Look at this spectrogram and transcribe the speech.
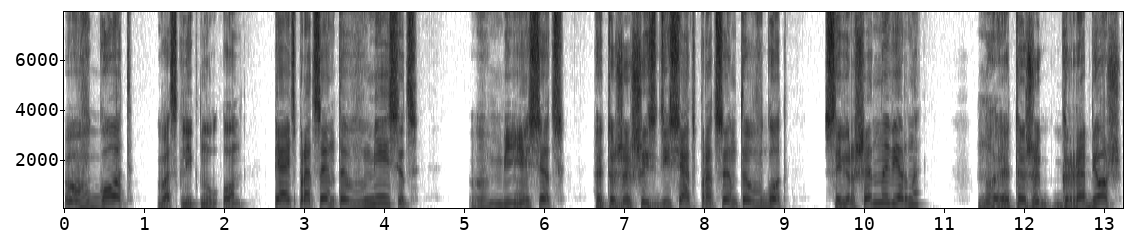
«В год!» — воскликнул он. «Пять процентов в месяц!» «В месяц? Это же 60% в год!» «Совершенно верно!» «Но это же грабеж!»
